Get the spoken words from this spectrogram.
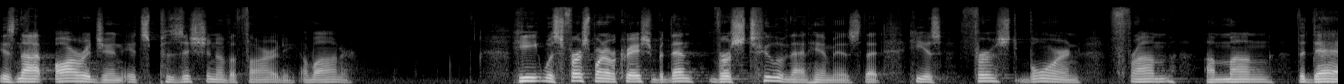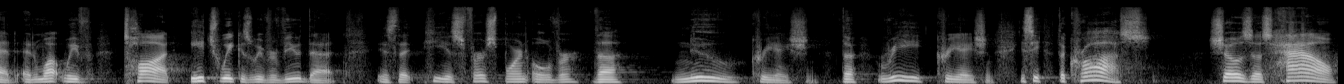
is not origin, it's position of authority, of honor. He was firstborn over creation, but then verse 2 of that hymn is that he is firstborn from among the dead. And what we've taught each week as we've reviewed that is that he is firstborn over the new creation, the recreation. You see, the cross shows us how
